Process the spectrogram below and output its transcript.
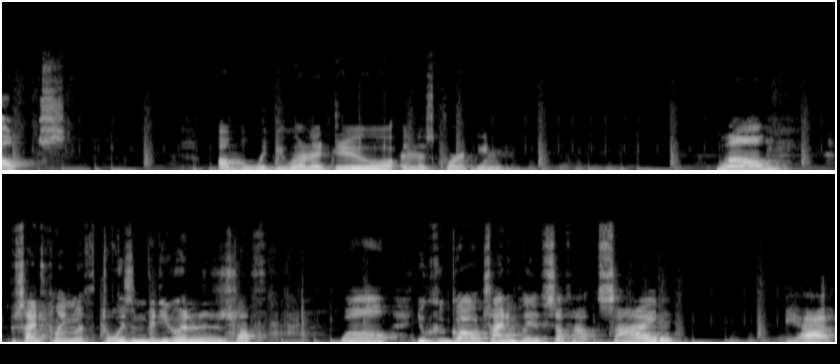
else? Um, would you want to do in this quarantine? well, besides playing with toys and video games and stuff, well, you could go outside and play with stuff outside. Yeah.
